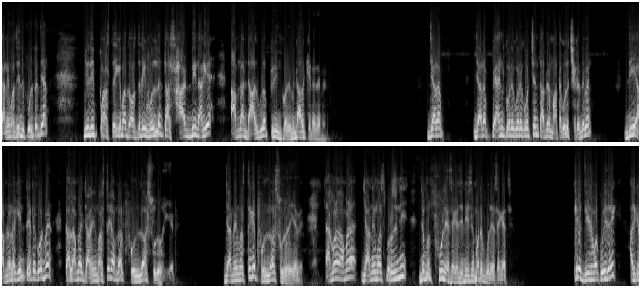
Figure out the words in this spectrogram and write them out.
জানুয়ারি মাসে যদি ফুল পেতে যান যদি পাঁচ তারিখে বা দশ তারিখে ফুল দেন, তার ষাট দিন আগে আপনার ডালগুলো প্রিন্ট করে দেবেন, ডাল কেটে দেবেন। যারা যারা প্ল্যান করে করে করছেন, তাদের মাথাগুলো ছেড়ে দেবেন। দিয়ে আপনারা কিন্তু এটা করবেন, তাহলে আপনার জানুয়ারি মাস থেকে আপনার ফুল দেওয়া শুরু হয়ে যাবে। জানুয়ারি মাস থেকে ফুল দেওয়া শুরু হয়ে যাবে। এখন আমরা জানুয়ারি মাস পড়েছি দেখুন ফুল এসে গেছে, ডিসেম্বরে ফুল এসে গেছে। ঠিক আছে, ডিসেম্বর কুড়ি তারিখ, আজকে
